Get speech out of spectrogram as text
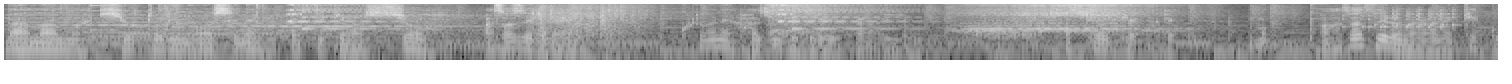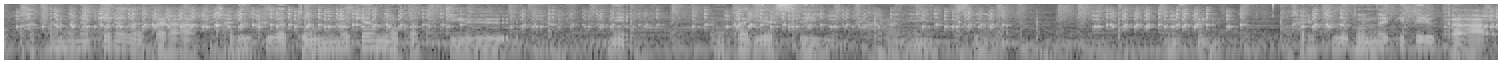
まあまあまあ気を取り直しねまたやっていきましょう。アザゼルね。これはね弾いてくれるからいいよ。オッケーオッケーオッケー。まアザゼルならね結構固めのキャラだから火力がどんだけあるのかっていうね分かりやすいからねそういうのは。うんうん。火力がどんだけ出るか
